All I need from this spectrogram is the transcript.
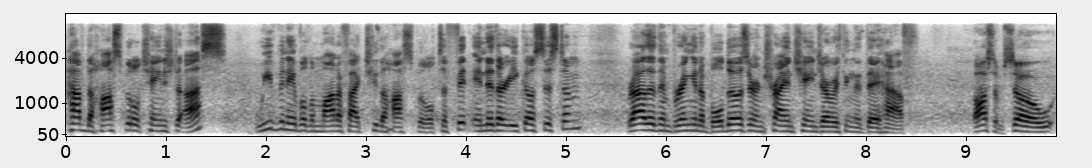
have the hospital change to us, we've been able to modify to the hospital to fit into their ecosystem, rather than bring in a bulldozer and try and change everything that they have. Awesome, so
